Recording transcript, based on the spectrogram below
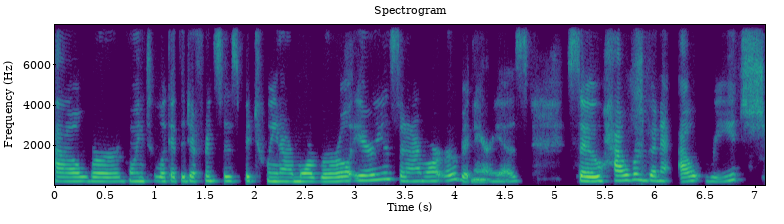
how we're going to look at the differences between our more rural areas and our more urban areas. So how we're going to outreach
